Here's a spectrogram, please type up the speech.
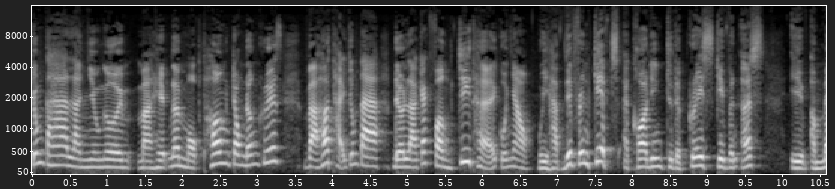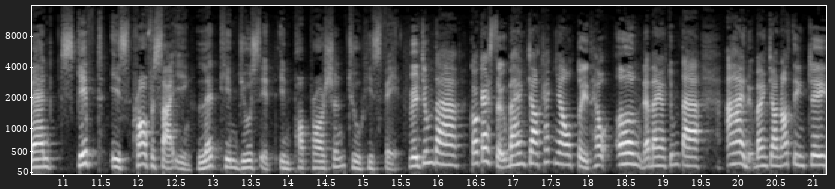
chúng ta là nhiều người mà hiệp nên một thân trong đấng Christ và hết thảy chúng ta đều là các phần chi thể của nhau. We have different gifts according to the grace given us. If a man's gift is prophesying, let him use it in proportion to his faith. Vì chúng ta có các sự ban cho khác nhau tùy theo ơn đã ban cho chúng ta. Ai được ban cho nói tiên tri,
